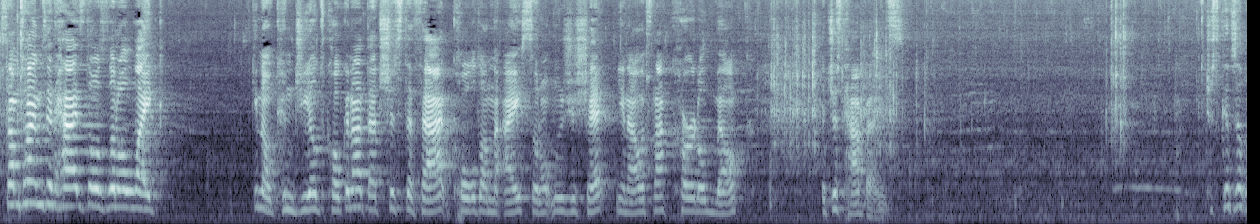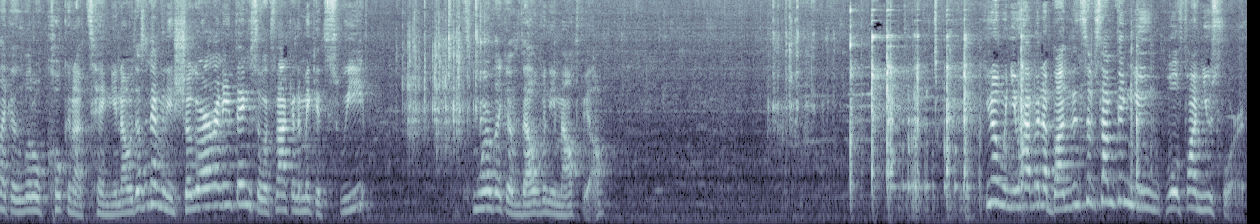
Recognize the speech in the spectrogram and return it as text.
Sometimes it has those little like, you know, congealed coconut. That's just the fat cold on the ice, so don't lose your shit. You know, it's not curdled milk. It just happens. Just gives it like a little coconut ting, you know. It doesn't have any sugar or anything, so it's not gonna make it sweet. It's more like a velvety mouthfeel. you know, when you have an abundance of something, you will find use for it.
